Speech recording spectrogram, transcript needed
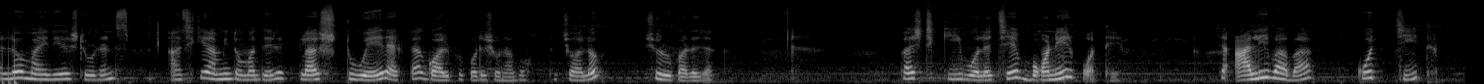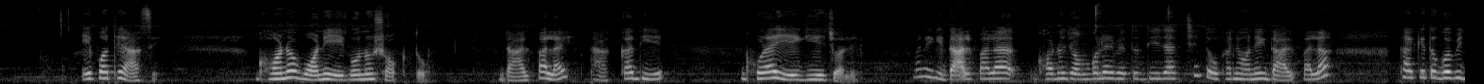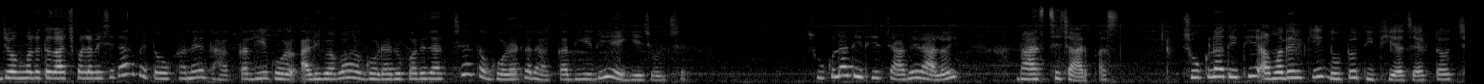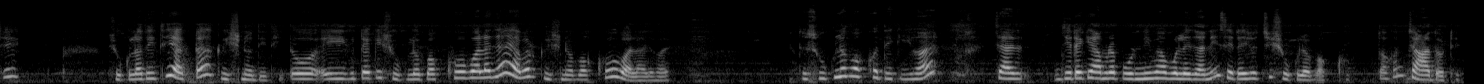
Hello my dear students আজকে আমি তোমাদের ক্লাস টু এর একটা গল্প পড়ে শোনাবো। তো চলো শুরু করা যাক। ফার্স্ট কি বলেছে? বনের পথে। যে আলী বাবা কচ্ছিত এ পথে আসে। ঘন বনে এগোনো শক্ত। ডালপালায় ধাক্কা দিয়ে ঘোড়ায় এগিয়ে চলে। মানে কি? ডালপালা ঘন জঙ্গলের ভেতর দিয়ে যাচ্ছে, তো ওখানে অনেক ডালপালা থাকে তো গভীর জঙ্গলে তো গাছপালা বেশি থাকবে, তো ওখানে ধাক্কা দিয়ে আলিবাবা ঘোড়ার উপরে যাচ্ছে, তো ঘোড়াটা ধাক্কা দিয়ে দিয়ে এগিয়ে চলছে। শুক্লা তিথির চাঁদের আলোয় ভাসছে চারপাশ। শুক্লা তিথি আমাদের কি দুটো তিথি আছে, একটা হচ্ছে শুক্লা তিথি, একটা কৃষ্ণ তিথি। তো এইটাকে শুক্লপক্ষও বলা যায়, আবার কৃষ্ণপক্ষও বলা হয়। তো শুক্লপক্ষতে কি হয়, চার, যেটাকে আমরা পূর্ণিমা বলে জানি, সেটাই হচ্ছে শুক্লপক্ষ। তখন চাঁদ ওঠে।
